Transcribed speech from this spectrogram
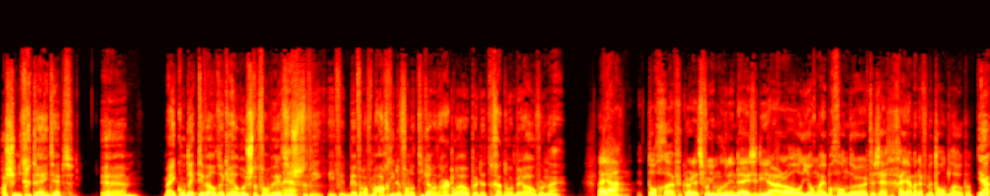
als je niet getraind hebt. Ehm, maar ik ontdekte wel dat ik er heel rustig van werd. Ja. Dus ik, ik ben vanaf mijn 18e fanatiek aan het hardlopen. En dat gaat nooit meer over. nee. Nou ja, toch even credits voor je moeder in deze... die daar al jong mee begon door te zeggen... ga jij maar even met de hond lopen. Ja,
